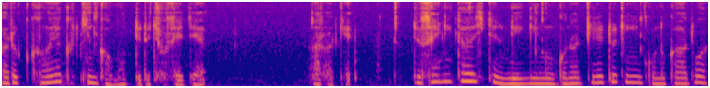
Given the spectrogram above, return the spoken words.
明るく輝く金貨を持っている女性であるわけ。女性に対してのリーディングを行っている時にこのカードは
